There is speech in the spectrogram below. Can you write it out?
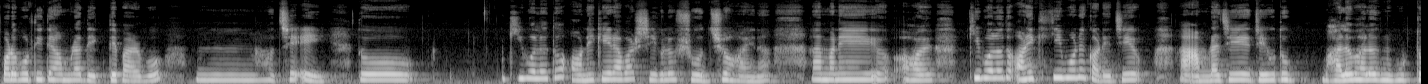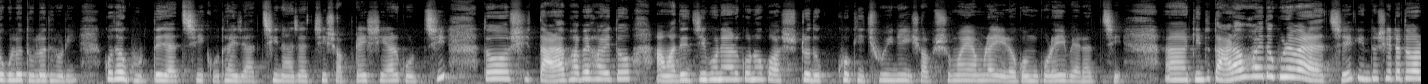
পরবর্তীতে আমরা দেখতে পারব হচ্ছে এই। তো কী বলো তো অনেকের আবার সেগুলো সহ্য হয় না। মানে হয়, কী বলো তো অনেকে কী মনে করে যে আমরা যে যেহেতু ভালো ভালো মুহূর্তগুলো তুলে ধরি। কোথাও ঘুরতে যাচ্ছি, কোথায় যাচ্ছি, না যাচ্ছি, সবটাই শেয়ার করছি। তো সে তারা ভাবে হয়তো আমাদের জীবনে আর কোনো কষ্ট, দুঃখ কিছুই নেই। সবসময় আমরা এরকম করেই বেড়াচ্ছি। কিন্তু তারাও হয়তো ঘুরে বেড়াচ্ছে, কিন্তু সেটা তো আর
